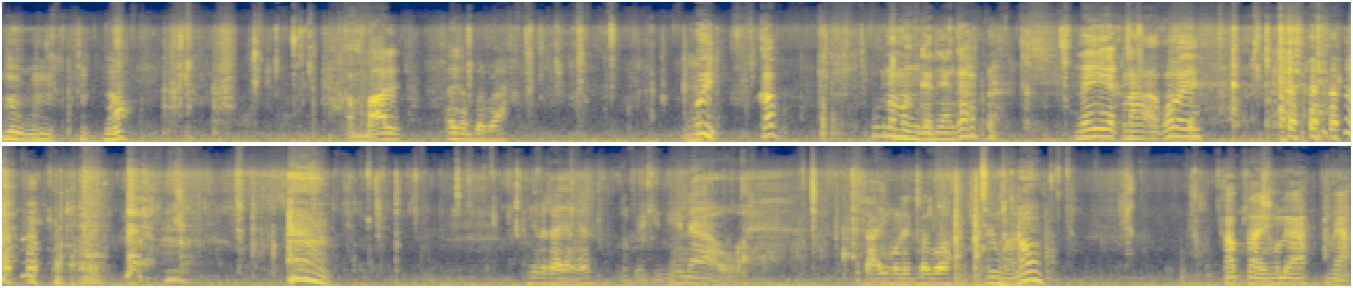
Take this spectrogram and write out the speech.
Doon. No? Kambal. Ay, kambal ba? Uy! Kap! Huwag naman ganyan, Kap. Naiyak na ako eh. Hindi ba sayang yan? Sabay kinilaw. Saing ulit bago. Yung ano? Kap, sayang uli ah. Maya.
